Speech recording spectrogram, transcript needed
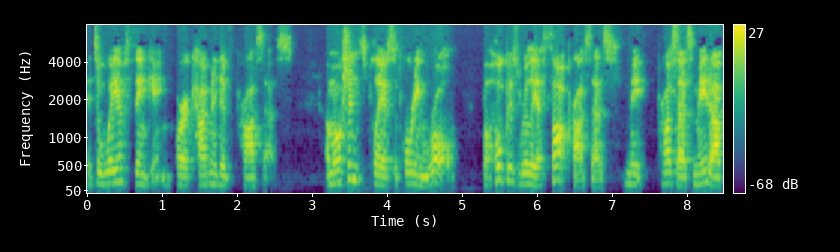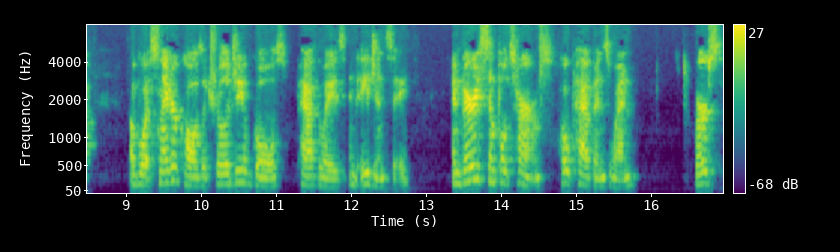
It's a way of thinking or a cognitive process. Emotions play a supporting role, but hope is really a thought process made, process made up of what Snyder calls a trilogy of goals, pathways, and agency. In very simple terms, hope happens when, first,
